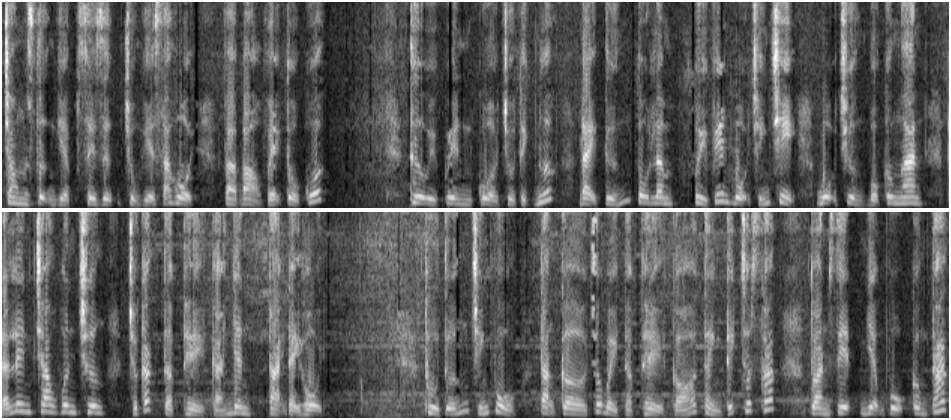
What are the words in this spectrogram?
trong sự nghiệp xây dựng chủ nghĩa xã hội và bảo vệ Tổ quốc. Thưa ủy quyền của Chủ tịch nước, Đại tướng Tô Lâm, Ủy viên Bộ Chính trị, Bộ trưởng Bộ Công an đã lên trao huân chương cho các tập thể cá nhân tại đại hội. Thủ tướng Chính phủ tặng cờ cho 7 tập thể có thành tích xuất sắc, toàn diện nhiệm vụ công tác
